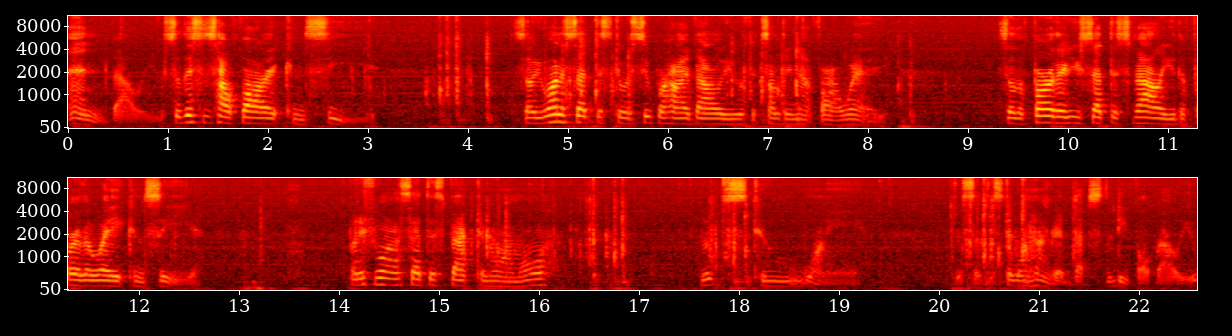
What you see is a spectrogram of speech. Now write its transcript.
end value. So this is how far it can see. So you want to set this to a super high value if it's something that far away. So the farther you set this value, the further away it can see. But if you want to set this back to normal, oops, to 20. Just set this to 100, that's the default value.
